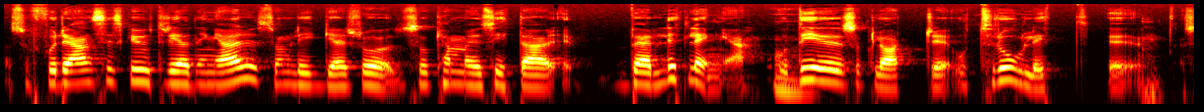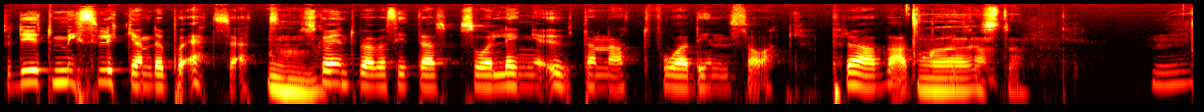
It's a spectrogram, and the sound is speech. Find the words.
alltså forensiska utredningar som ligger så, så kan man ju sitta väldigt länge. Och Mm. det är såklart otroligt, eh, alltså det är ju ett misslyckande på ett sätt. Mm. Du ska ju inte behöva sitta så länge utan att få din sak prövad. Ja, liksom. Mm.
